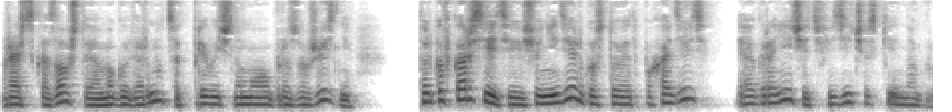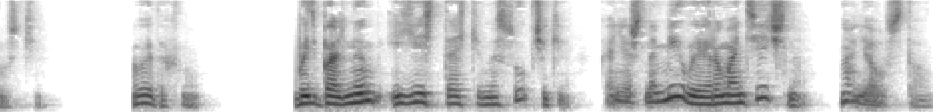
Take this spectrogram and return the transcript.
Врач сказал, что я могу вернуться к привычному образу жизни, только в корсете еще недельку стоит походить и ограничить физические нагрузки. Выдохнул. Быть больным и есть Таськины супчики, конечно, мило и романтично, но я устал.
